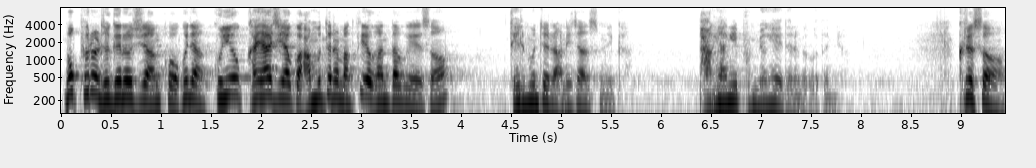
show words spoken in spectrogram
목표를 정해놓지 않고 그냥 군의읍 가야지 하고 아무 데나 막 뛰어간다고 해서 될 문제는 아니지 않습니까? 방향이 분명해야 되는 거거든요. 그래서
